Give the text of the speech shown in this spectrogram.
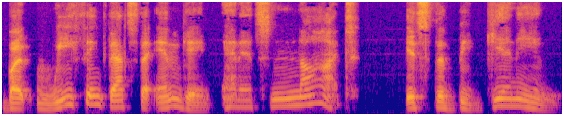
But we think that's the end game and it's not. It's the beginning.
